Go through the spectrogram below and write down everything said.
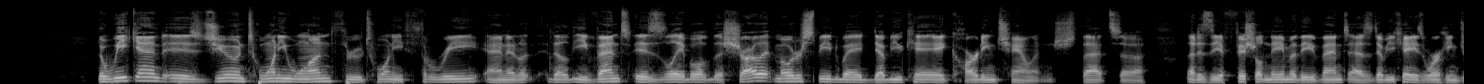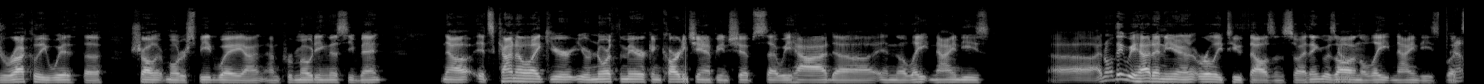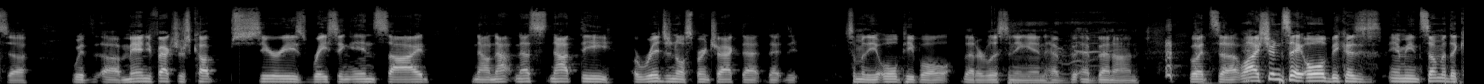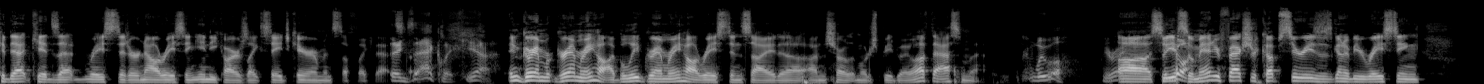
The weekend is June 21 through 23, and it, the event is labeled the Charlotte Motor Speedway WKA Karting Challenge. That's uh, that is the official name of the event, as WK is working directly with the Charlotte Motor Speedway on, on promoting this event. Now, it's kind of like your your North American karting championships that we had uh, in the late 90s. Uh, I don't think we had any in the early 2000s, so I think it was all in the late 90s. But uh, with uh, Manufacturers Cup Series racing inside. Now, not not the original sprint track that that the, some of the old people that are listening in have have been on, but uh, well, I shouldn't say old because I mean some of the cadet kids that raced it are now racing Indy cars like Sage Karam and stuff like that. Exactly, so. yeah. And Graham Graham Rahal, I believe Graham Rahal raced inside uh, on Charlotte Motor Speedway. We'll have to ask him that. We will. You're right. Uh, so Keep yeah, going. so Manufacturer Cup Series is going to be racing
